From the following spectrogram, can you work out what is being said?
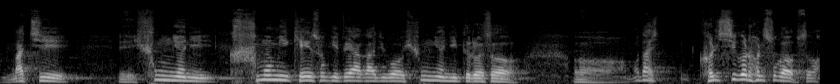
마치 예, 흉년이 가뭄이 계속이 되어 가지고 흉년이 들어서 어, 뭐다 걸식을 할 수가 없어.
